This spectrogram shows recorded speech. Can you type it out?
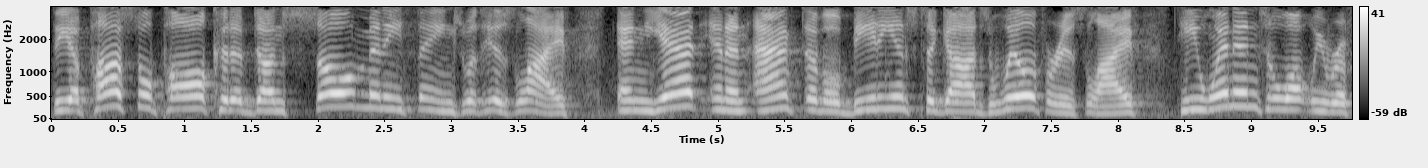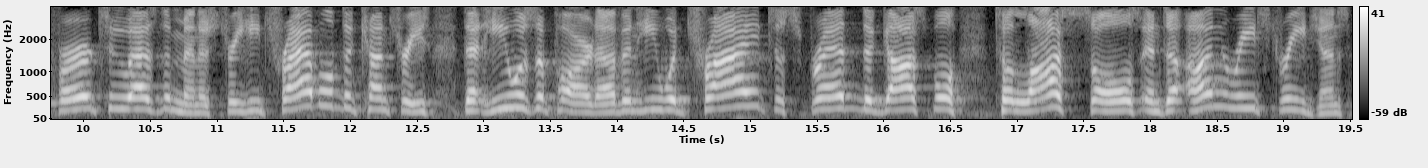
The Apostle Paul could have done so many things with his life, and yet, in an act of obedience to God's will for his life, he went into what we refer to as the ministry. He traveled the countries that he was a part of, and he would try to spread the gospel to lost souls into unreached regions.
